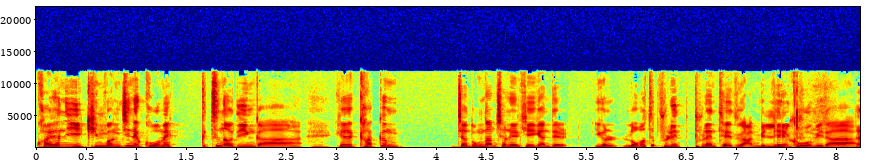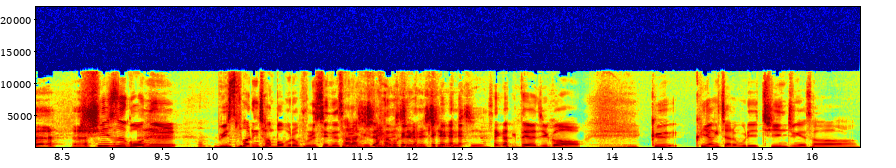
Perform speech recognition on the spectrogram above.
과연 이 김광진의 고음의 끝은 어디인가 그래서 가끔 진짜 농담처럼 이렇게 얘기하는데 이건 로버트 플랜트에도 안 밀릴 고음이다. She's Gone을 whispering 창법으로 부를 수 있는 사람이다. 뭐 그렇지, 이렇게 그렇지, 그렇지. 생각되어지고. 그 그 형 있잖아. 우리 지인 중에서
